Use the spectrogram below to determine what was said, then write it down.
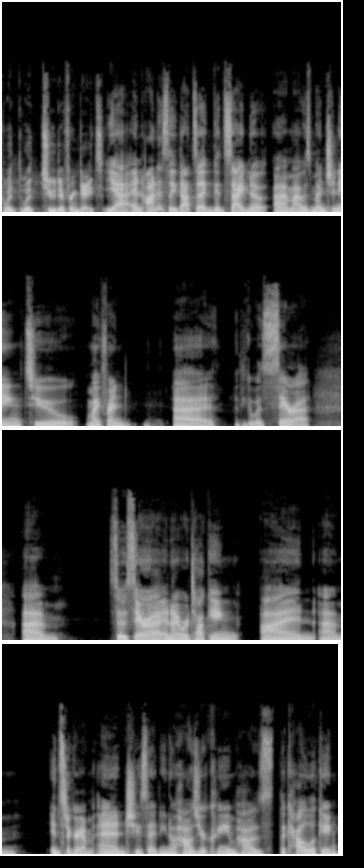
with with two different gates. Yeah, and honestly, that's a good side note. Um, I was mentioning to my friend, uh, I think it was Sarah. Um, so Sarah and I were talking on um, Instagram, and she said, "You know, how's your cream? How's the cow looking?"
